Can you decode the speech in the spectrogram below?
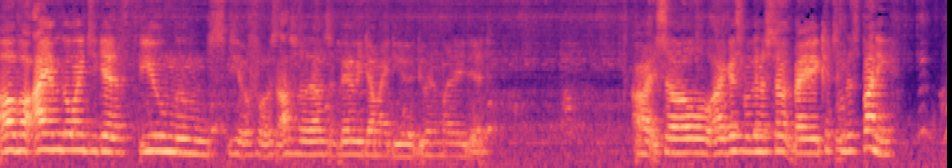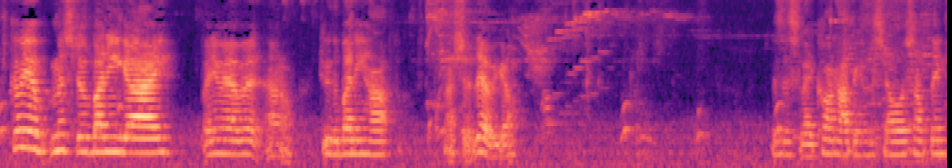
Oh, However, I am going to get a few moons here first. Also, that was a very dumb idea doing what I did. Alright, so I guess we're going to start by catching this bunny. Come here, Mr. Bunny guy. Bunny Rabbit. I don't know. do the bunny hop. Not sure. There we go. Is this like caught hopping in the snow or something?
